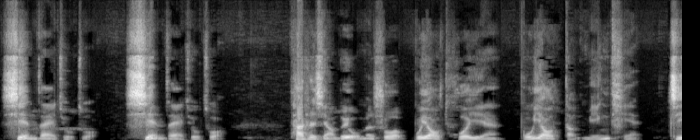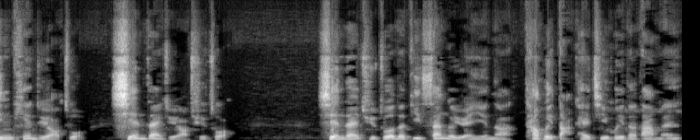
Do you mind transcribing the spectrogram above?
现在就做，现在就做。他是想对我们说：不要拖延，不要等明天，今天就要做，现在就要去做。现在去做的第三个原因呢，他会打开机会的大门。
